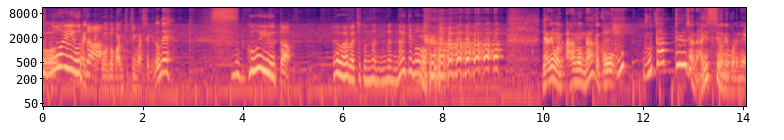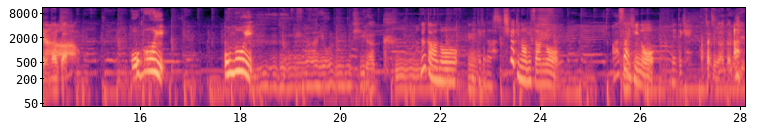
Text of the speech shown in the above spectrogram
すごい歌。レコード版聞きましたけどね。すごい歌。やばいやばいちょっとなな泣いてまうわ。いやでもあのなんかこうう歌ってるじゃないっすよねこれねなんか。重い。重い。なんかあの、うん。なんだっけな千秋直美さんの朝日の、なんだっけ。朝日のあたりあで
